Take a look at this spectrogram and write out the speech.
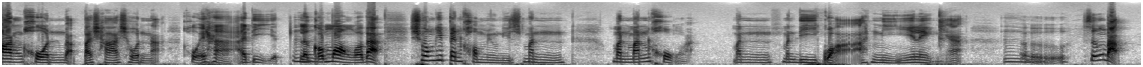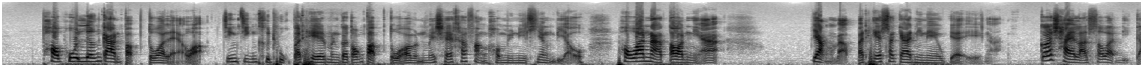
บางคนแบบประชาชนอะโหยหาอดีต แล้วก็มองว่าแบบช่วงที่เป็นคอมมิวนิสต์มันมันมั่นคงอะมันมันดีกว่านี้อะไรอย่างเงี้ยเออ ซึ่งแบบพอพูดเรื่องการปรับตัวแล้วอะจริง ๆ คือทุกประเทศมันก็ต้องปรับตัวมันไม่ใช่แค่ฝั่งคอมมิวนิสต์อย่างเดียว เพราะว่าณตอนเนี้ยอย่างแบบประเทศสแกนดิเนเวียเองอะ ก็ใช้รัฐสวัสดิก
